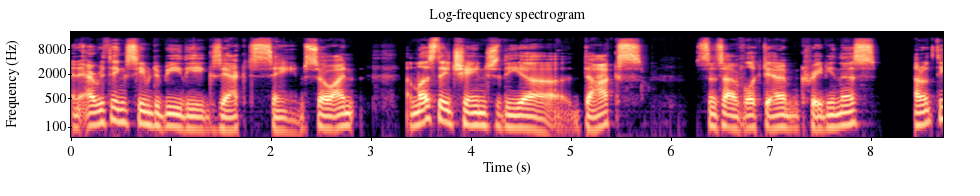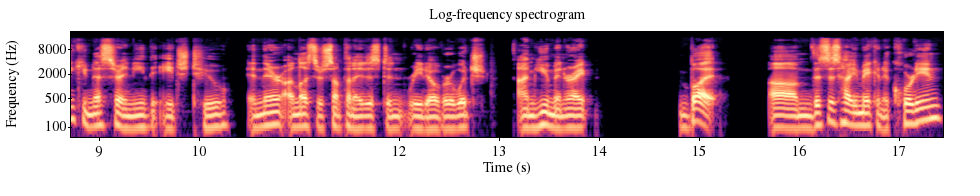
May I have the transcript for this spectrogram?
and everything seemed to be the exact same. So I, unless they change the uh, docs since I've looked at him creating this, I don't think you necessarily need the H2 in there unless there's something I just didn't read over, which I'm human, right? But um, this is how you make an accordion.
